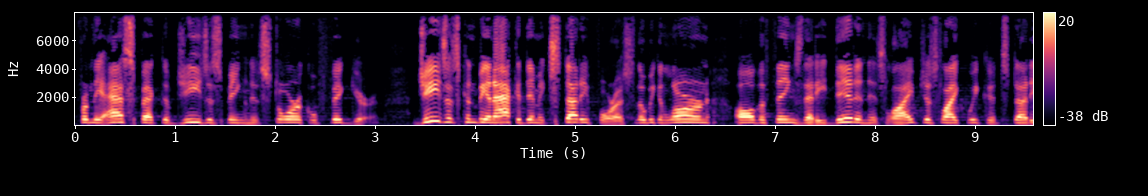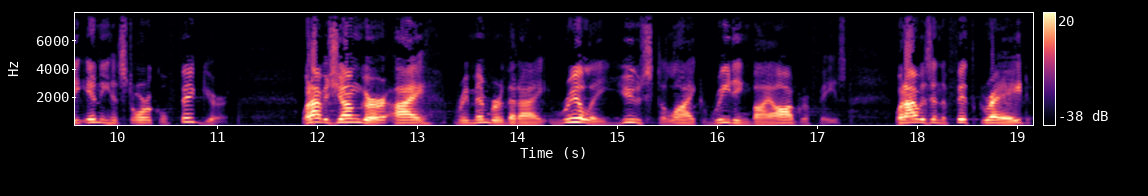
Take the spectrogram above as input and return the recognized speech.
from the aspect of Jesus being an historical figure. Jesus can be an academic study for us so that we can learn all the things that he did in his life, just like we could study any historical figure. When I was younger, I remember that I really used to like reading biographies. When I was in the fifth grade,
